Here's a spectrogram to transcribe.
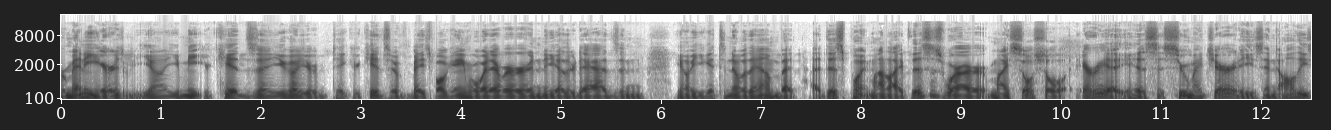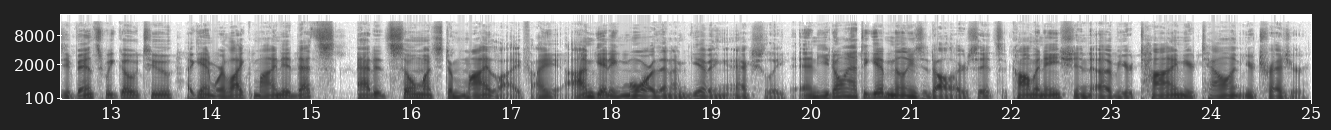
For many years, you know, you meet your kids, uh, you go, you take your kids to a baseball game or whatever, and the other dads, and, you know, you get to know them. But at this point in my life, this is where my social area is, is through my charities and all these events we go to. Again, we're like minded. That's added so much to my life. I, I'm getting more than I'm giving, actually. And you don't have to give millions of dollars. It's a combination of your time, your talent, your treasure.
